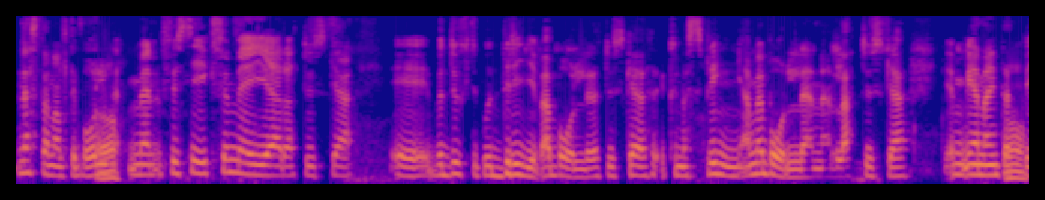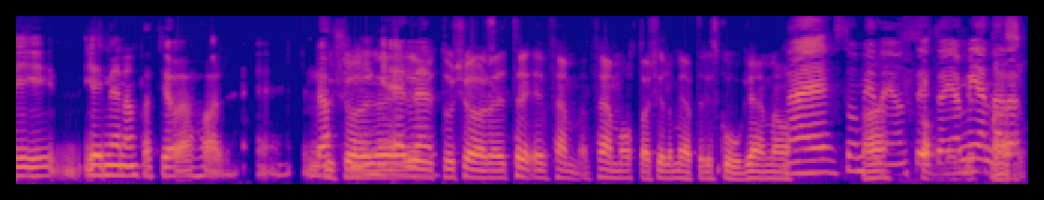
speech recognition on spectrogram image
Nästan alltid boll. Ja. Men fysik för mig är att du ska eh, vara duktig på att driva bollen, att du ska kunna springa med bollen eller att du ska... Jag menar inte ja. att vi... Jag menar inte att jag har eh, löpning du kör, eh, eller... ut och kör 5-8 kilometer i skogen? Och... Nej, så menar jag inte. Utan jag menar att,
